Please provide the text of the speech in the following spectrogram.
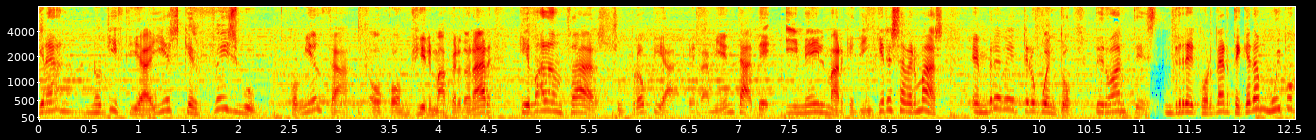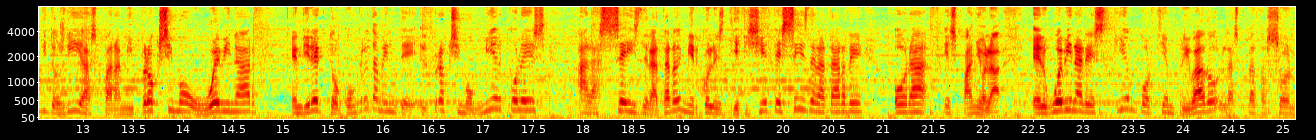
gran noticia y es que Facebook comienza o confirma, perdonar, que va a lanzar su propia herramienta de email marketing. ¿Quieres saber más? En breve te lo cuento, pero antes recordarte, quedan muy poquitos días para mi próximo webinar en directo, concretamente el próximo miércoles a las 6 de la tarde, miércoles 17, 6 de la tarde, hora española. El webinar es 100% privado, las plazas son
